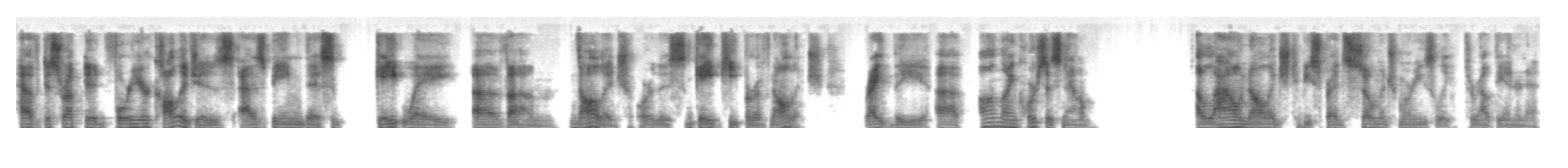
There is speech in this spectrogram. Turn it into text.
have disrupted four year colleges as being this gateway of um, knowledge or this gatekeeper of knowledge, right? The uh, online courses now allow knowledge to be spread so much more easily throughout the internet.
